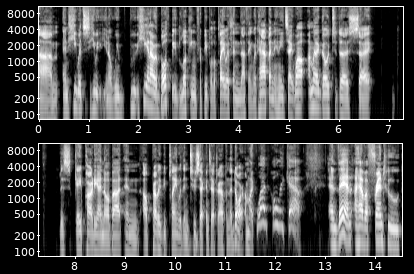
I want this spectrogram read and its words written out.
um, and he would, he, you know, we, he and I would both be looking for people to play with, and nothing would happen. And he'd say, "Well, I'm going to go to this uh, this gay party I know about, and I'll probably be playing within two seconds after I open the door." I'm like, "What? Holy cow!" And then I have a friend who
